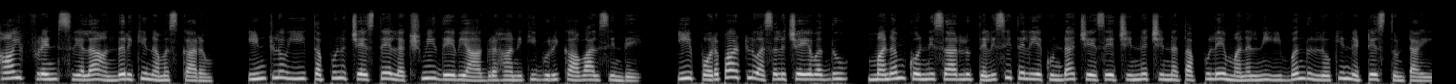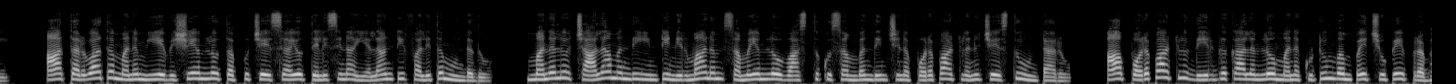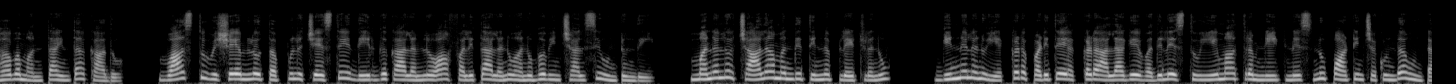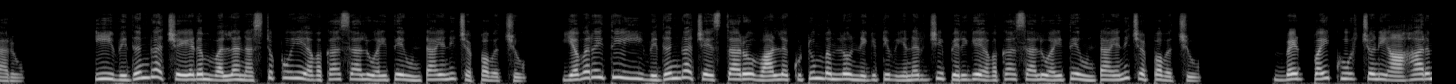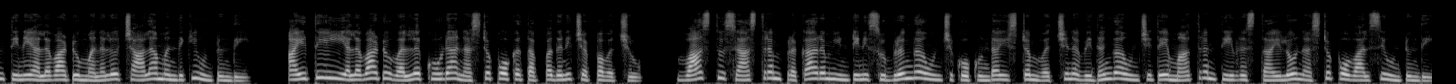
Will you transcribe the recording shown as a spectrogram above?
Hi friends ఎలా అందరికీ నమస్కారం. ఇంట్లో ఈ తప్పులు చేస్తే లక్ష్మీదేవి ఆగ్రహానికి గురి కావాల్సిందే. ఈ పొరపాట్లు అసలు చేయవద్దు. మనం కొన్నిసార్లు తెలిసి తెలియకుండా చేసే చిన్న చిన్న తప్పులే మనల్ని ఇబ్బందుల్లోకి నెట్టేస్తుంటాయి. ఆ తర్వాత మనం ఏ విషయంలో తప్పు చేశాయో తెలిసినా ఎలాంటి ఫలితం ఉండదు. మనలో చాలామంది ఇంటి నిర్మాణం సమయంలో వాస్తుకు సంబంధించిన పొరపాట్లను చేస్తూ ఉంటారు. ఆ పొరపాట్లు దీర్ఘకాలంలో మన కుటుంబంపై చూపే ప్రభావం అంతా ఇంతా కాదు. వాస్తు విషయంలో తప్పులు చేస్తే దీర్ఘకాలంలో ఆ ఫలితాలను అనుభవించాల్సి ఉంటుంది. మనలో చాలామంది తిన్న ప్లేట్లను గిన్నెలను ఎక్కడ పడితే అక్కడ అలాగే వదిలేస్తూ ఏమాత్రం నీట్నెస్ను పాటించకుండా ఉంటారు. ఈ విధంగా చేయడం వల్ల నష్టపోయే అవకాశాలు అయితే ఉంటాయని చెప్పవచ్చు. ఎవరైతే ఈ విధంగా చేస్తారో వాళ్ళ కుటుంబంలో నెగిటివ్ ఎనర్జీ పెరిగే అవకాశాలు అయితే ఉంటాయని చెప్పవచ్చు. బెడ్ పై కూర్చొని ఆహారం తినే అలవాటు మనలో చాలామందికి ఉంటుంది. అయితే ఈ అలవాటు వల్ల కూడా నష్టపోక తప్పదని చెప్పవచ్చు. వాస్తు శాస్త్రం ప్రకారం ఇంటిని శుభ్రంగా ఉంచుకోకుండా ఇష్టం వచ్చిన విధంగా ఉంచితే మాత్రం తీవ్రస్థాయిలో నష్టపోవాల్సి ఉంటుంది.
